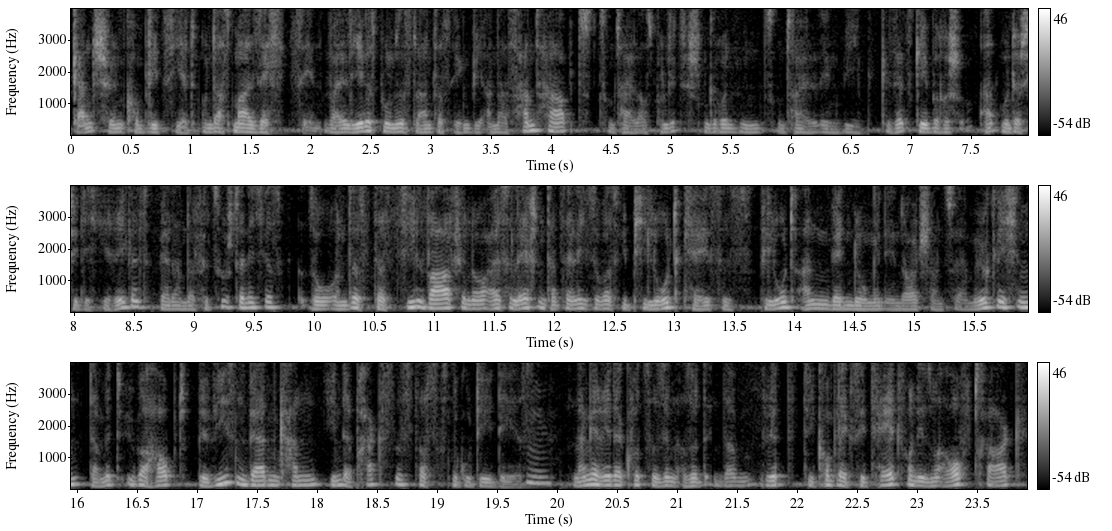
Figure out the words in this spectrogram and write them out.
ganz schön kompliziert und das mal 16 weil jedes Bundesland das irgendwie anders handhabt, zum Teil aus politischen Gründen, zum Teil irgendwie gesetzgeberisch unterschiedlich geregelt, wer dann dafür zuständig ist. So, und das, das Ziel war für No Isolation tatsächlich sowas wie Pilotcases, Pilotanwendungen in Deutschland zu ermöglichen, damit überhaupt bewiesen werden kann in der Praxis, dass das eine gute Idee ist. Mhm. Lange Rede, kurzer Sinn. Also da wird die Komplexität von diesem Auftrag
